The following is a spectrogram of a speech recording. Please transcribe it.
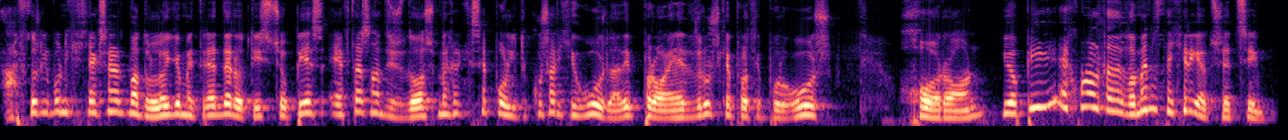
Αυτός λοιπόν είχε φτιάξει ένα ερωτηματολόγιο με 30 ερωτήσεις, τις οποίες έφτασε να τις δώσει μέχρι και σε πολιτικούς αρχηγούς, δηλαδή προέδρους και πρωθυπουργούς χωρών, οι οποίοι έχουν όλα τα δεδομένα στα χέρια τους, έτσι.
